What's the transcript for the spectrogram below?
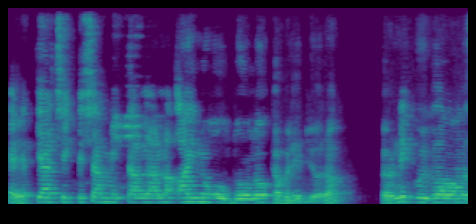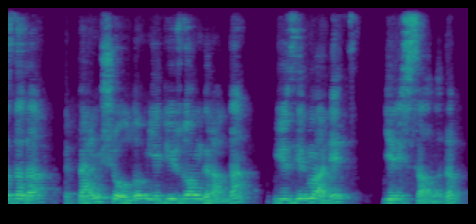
Evet gerçekleşen miktarlarla aynı olduğunu kabul ediyorum. Örnek uygulamamızda da vermiş olduğum 710 gramdan 120 adet giriş sağladım.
